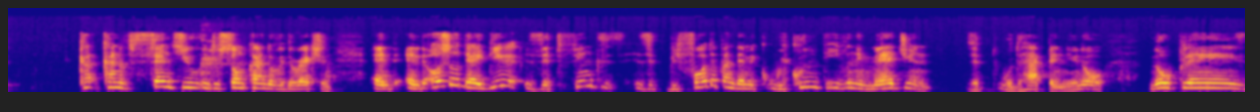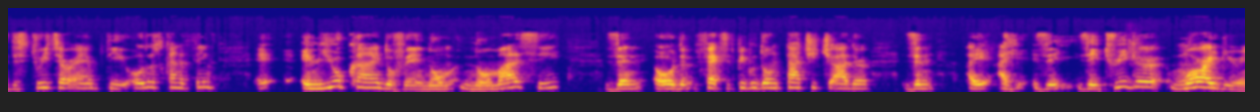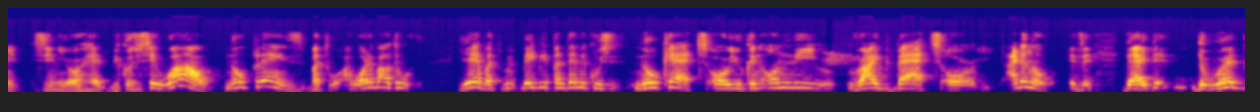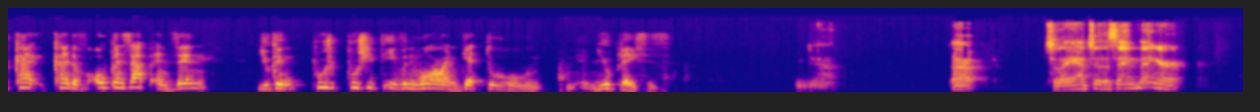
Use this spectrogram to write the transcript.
kind of sends you into some kind of a direction. And and also the idea that things that before the pandemic we couldn't even imagine that would happen you know? No planes the streets are empty all those kind of things. A, a new kind of a norm, normalcy then or the fact that people don't touch each other then I, I they, they trigger more ideas in your head because you say wow no planes. But what about yeah, but maybe a pandemic with no cats, or you can only ride bats, or I don't know. Is it the idea, the word kind of opens up, and then you can push push it even more and get to new places. Yeah. Uh, should I answer the same thing or?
